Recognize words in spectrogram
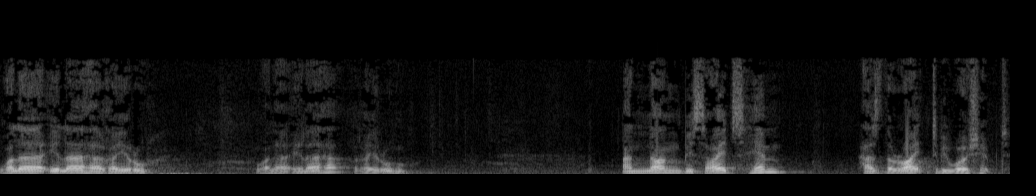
ولا إله غيره ولا إله غيره and none besides him has the right to be worshipped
